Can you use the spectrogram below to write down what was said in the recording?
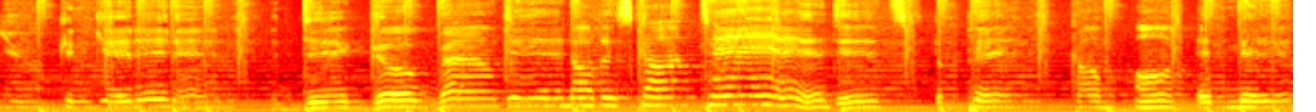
you can get it in and dig around in all this content. It's the pit, come on, admit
